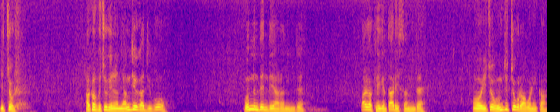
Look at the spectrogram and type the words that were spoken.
이쪽 아까 그쪽에는 양지어 가지고 없는 데인 데 알았는데 빨갛게 이건 딸이 있었는데 어 이쪽 음지 쪽으로 와보니까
